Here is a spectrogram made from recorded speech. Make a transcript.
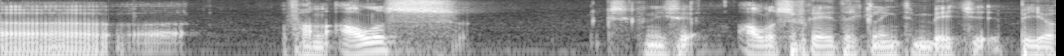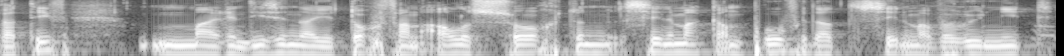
uh, van alles ik kan niet zeggen alles vreder klinkt een beetje pejoratief, maar in die zin dat je toch van alle soorten cinema kan proeven, dat cinema voor u niet,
